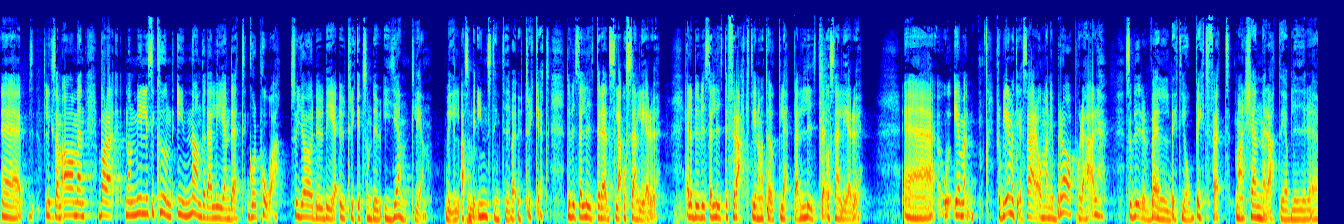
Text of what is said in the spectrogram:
eh, liksom, ja men bara någon millisekund innan det där leendet går på så gör du det uttrycket som du egentligen vill, alltså mm. det instinktiva uttrycket. Du visar lite rädsla och sen ler du. Eller du visar lite förakt genom att ta upp läppen lite och sen ler du. Eh, och är man, problemet är så här, om man är bra på det här så blir det väldigt jobbigt för att man känner att det blir eh,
